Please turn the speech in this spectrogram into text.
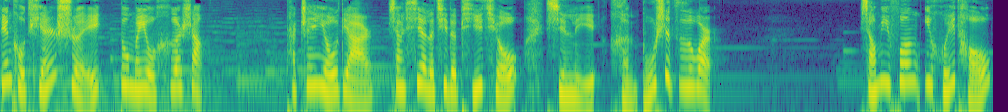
连口甜水都没有喝上。它真有点儿像泄了气的皮球，心里很不是滋味儿。小蜜蜂一回头，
